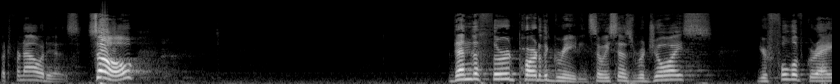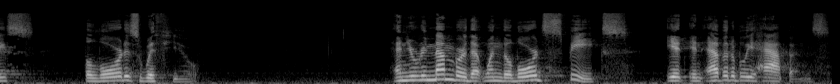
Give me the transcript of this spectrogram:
But for now it is. So, Then the third part of the greeting. So he says, Rejoice, you're full of grace, the Lord is with you. And you remember that when the Lord speaks, it inevitably happens.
